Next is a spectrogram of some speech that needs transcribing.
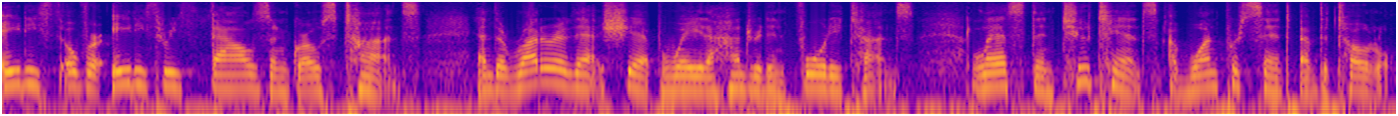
80, over 83,000 gross tons, and the rudder of that ship weighed 140 tons, less than two tenths of 1% of the total.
